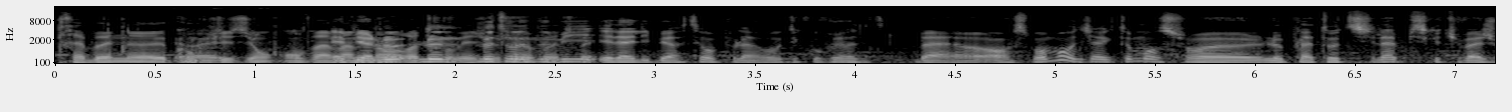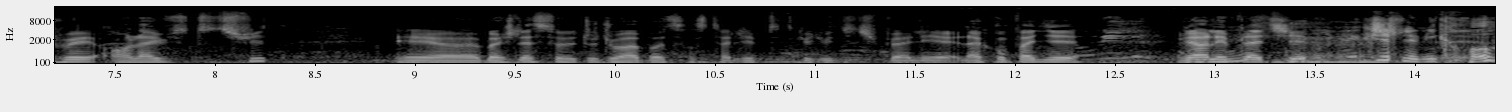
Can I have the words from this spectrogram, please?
Très bonne euh, conclusion. On va Eh bien, maintenant le- le- retrouver L'autonomie et la liberté, on peut la redécouvrir bah, en ce moment directement sur euh, le plateau de Silla, puisque tu vas jouer en live tout de suite. Et euh, bah, je laisse euh, Jojo Abbott s'installer. Peut-être que Judy, tu peux aller l'accompagner vers les platines. Juste le micro.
